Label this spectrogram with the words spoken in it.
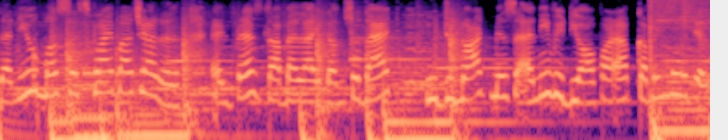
then you must subscribe our channel and press the bell icon so that you do not miss any video of our upcoming hotel.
